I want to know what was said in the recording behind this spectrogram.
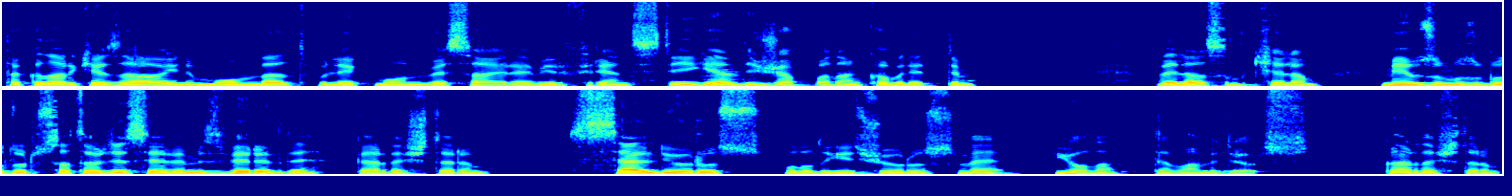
Takılar keza aynı Monbelt, Blackmon vesaire bir friend isteği geldi Jabba'dan kabul ettim. Velhasıl kelam Mevzumuz budur. Satırcı seviyemiz verildi kardeşlerim. Sel diyoruz, Flood'u geçiyoruz ve yola devam ediyoruz. Kardeşlerim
